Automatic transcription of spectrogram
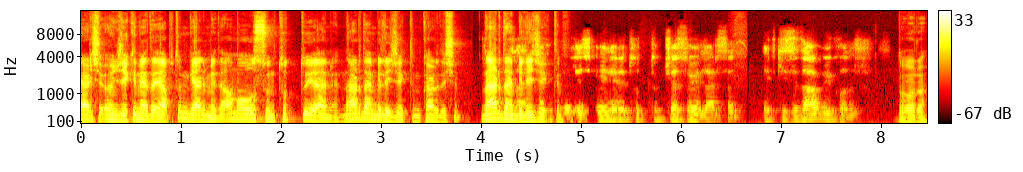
Gerçi öncekine de yaptım gelmedi ama olsun tuttu yani. Nereden bilecektim kardeşim? Nereden Zaten bilecektim? Böyle şeyleri tuttukça söylersen etkisi daha büyük olur. Doğru.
